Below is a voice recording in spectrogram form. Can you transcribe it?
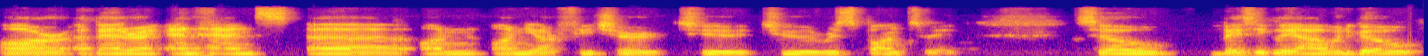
or a better enhance uh, on on your feature to to respond to it so basically i would go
